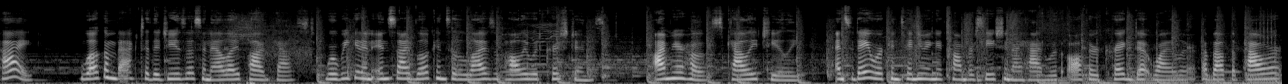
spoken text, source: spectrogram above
Hi, welcome back to the Jesus in LA podcast, where we get an inside look into the lives of Hollywood Christians. I'm your host, Callie Cheely, and today we're continuing a conversation I had with author Craig Detweiler about the power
